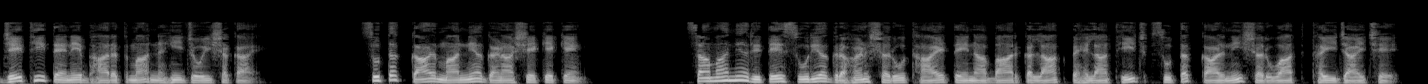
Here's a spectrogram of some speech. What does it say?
જેથી તેને ભારતમાં નહીં જોઈ શકાય. સૂતક કાળ માન્ય ગણાશે કે કેમ? સામાન્ય રીતે સૂર્યગ્રહણ શરૂ થાય તેના બાર કલાક પહેલાથી જ સૂતક કાળની શરૂઆત થઈ જાય છે,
